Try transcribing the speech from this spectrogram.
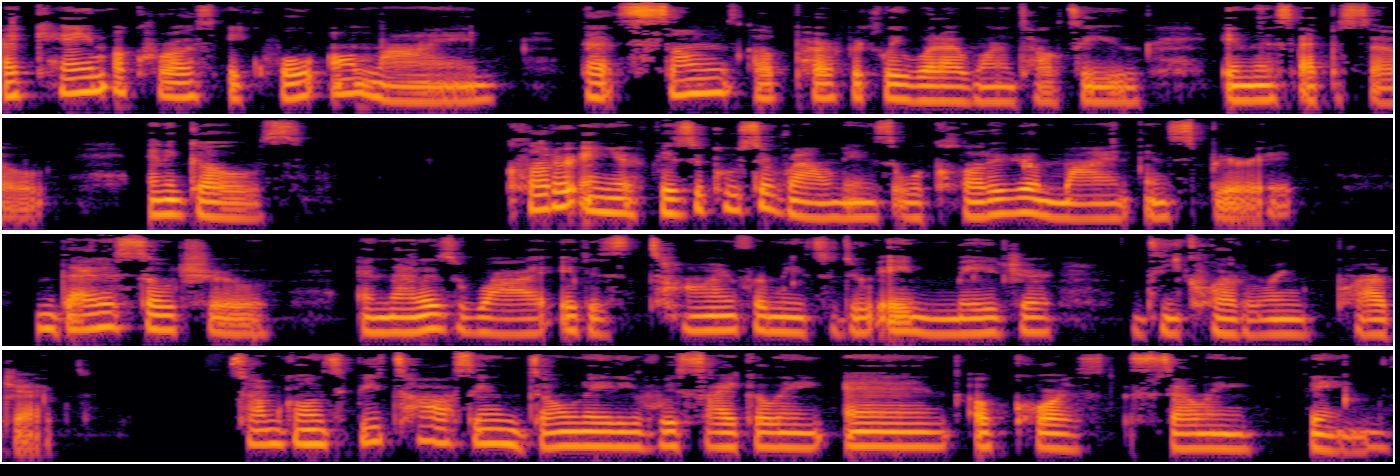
I came across a quote online that sums up perfectly what I want to talk to you in this episode. And it goes Clutter in your physical surroundings will clutter your mind and spirit. That is so true. And that is why it is time for me to do a major decluttering project. So I'm going to be tossing, donating, recycling, and of course, selling things.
